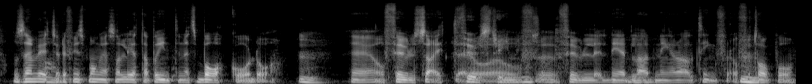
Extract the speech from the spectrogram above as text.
Och sen vet jag, det finns många som letar på internets bakgård då. Mm. Eh, och fulsajter Ful och, och ful nedladdningar och allting för att få Mm. tag på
